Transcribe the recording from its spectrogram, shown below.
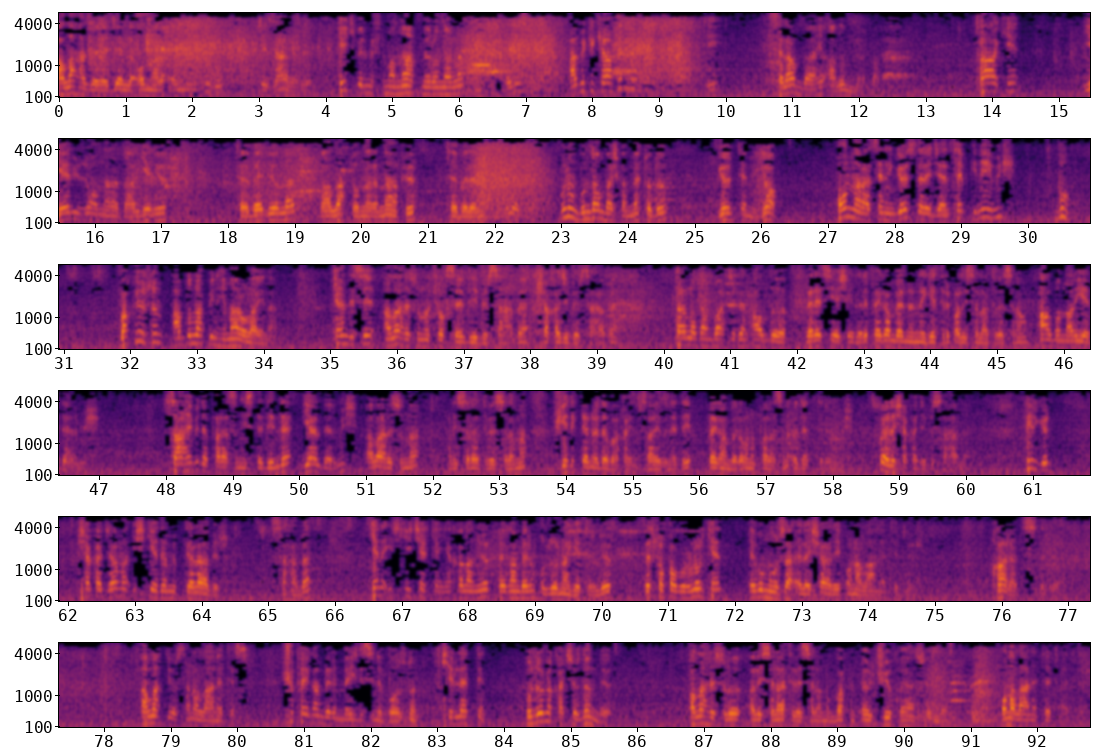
Allah Azze ve Celle onlara 52 gün ceza veriyor. Hiçbir Müslüman ne yapmıyor onlarla? Konuşmuyor. Halbuki kafir mi? Değil. Selam dahi alınmıyor bak. Ta ki yeryüzü onlara dar geliyor. Tevbe ediyorlar ve Allah da onların ne yapıyor? Tevbelerini kabul. Bunun bundan başka metodu, yöntemi yok. Onlara senin göstereceğin tepki neymiş? Bu. Bakıyorsun Abdullah bin Himar olayına. Kendisi Allah Resulü'nü çok sevdiği bir sahabe, şakacı bir sahabe. Tarladan, bahçeden aldığı veresiye şeyleri peygamberin önüne getirip aleyhissalatü vesselam al bunları ye dermiş. Sahibi de parasını istediğinde gel dermiş Allah Resulü'ne aleyhissalatü vesselama şu yediklerini öde bakayım sahibine deyip peygambere onun parasını ödettirilmiş. Böyle şakacı bir sahabe. Bir gün şakacı ama içkiye de müptela bir sahabe gene içki içerken yakalanıyor peygamberin huzuruna getiriliyor ve sopa vurulurken Ebu Musa el-Eşari ona lanet ediyor. Kal hadisidir diyor. Allah diyor sana lanet etsin. Şu peygamberin meclisini bozdun, kirlettin, huzurunu kaçırdın diyor. Allah Resulü Aleyhisselatü Vesselam'ın bakın ölçüyü koyan sözler. Ona lanet etme diyor.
